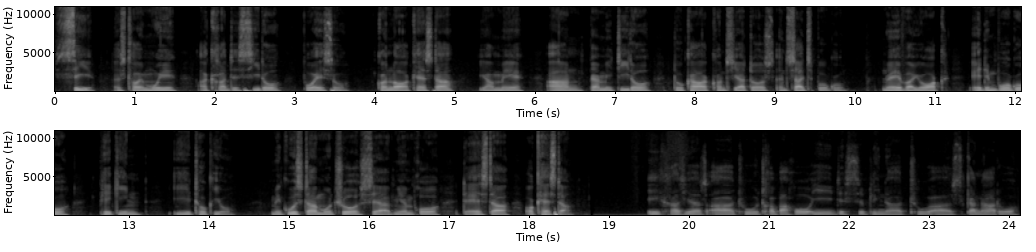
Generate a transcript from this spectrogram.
Sí, estoy muy agradecido por eso. Con la orquesta ya me han permitido tocar conciertos en Salzburgo, Nueva York, Edimburgo, Pekín y Tokio. Me gusta mucho ser miembro de esta orquesta. Y gracias a tu trabajo y disciplina tú has ganado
